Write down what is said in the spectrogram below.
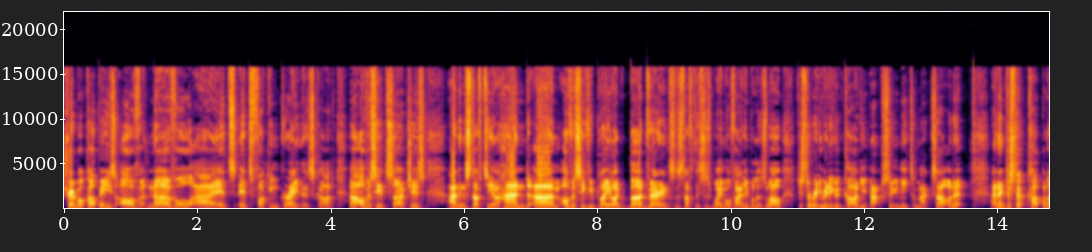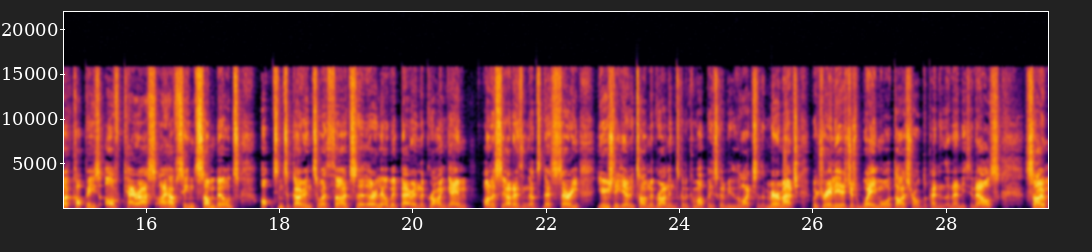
Triple copies of Nervall. Uh, it's it's fucking great. This card. Uh, obviously, it searches, adding stuff to your hand. Um, obviously, if you play like bird variants and stuff, this is way more valuable as well. Just a really really good card. You absolutely need to max out on it. And then just a couple of copies of Kerass. I have seen some builds opting to go into a third, so that they're a little bit better in the grind game. Honestly, I don't think that's necessary. Usually, the only time the grinding is going to come up is going to be the likes of the mirror match, which really is just way more dice roll dependent than anything else. So,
